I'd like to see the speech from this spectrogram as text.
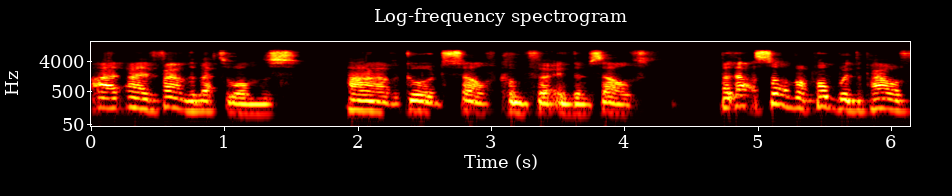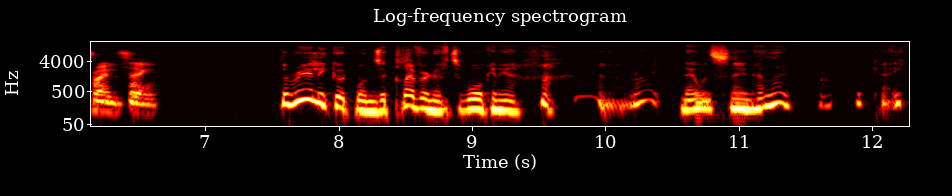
I, I've found the better ones have good self comfort in themselves. But that's sort of a problem with the power frame thing. The really good ones are clever enough to walk in and go, ha, ha, right, no one's saying hello. Right, okay.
